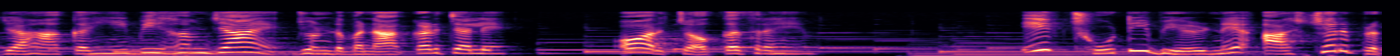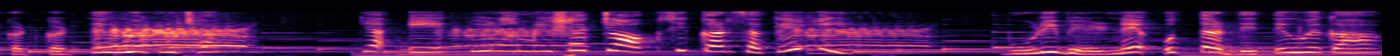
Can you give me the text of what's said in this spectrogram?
जहाँ कहीं भी हम जाएँ, झुंड बनाकर चलें और चौकस रहें। एक छोटी भेड़ ने आश्चर्य प्रकट करते हुए पूछा, क्या एक भेड़ हमेशा चौकसी कर सकेगी? बूढ़ी भेड़ ने उत्तर देते हुए कहा,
